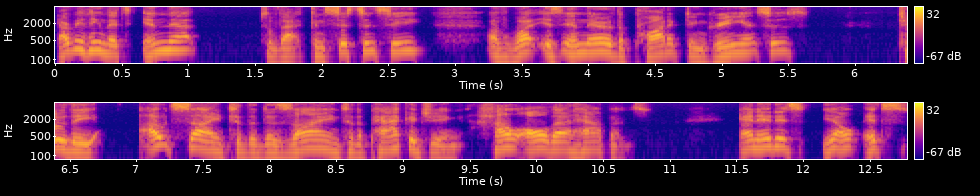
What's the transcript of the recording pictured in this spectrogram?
everything that's in that. So that consistency of what is in there, the product ingredients to the outside, to the design, to the packaging, how all that happens. And it is, you know, it's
